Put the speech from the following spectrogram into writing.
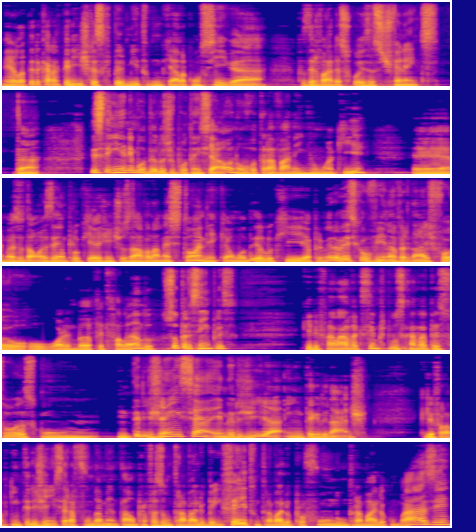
ela ter características que permitam que ela consiga fazer várias coisas diferentes. Tá? Existem N modelos de potencial, eu não vou travar nenhum aqui, é, mas vou dar um exemplo que a gente usava lá na Stone, que é um modelo que a primeira vez que eu vi, na verdade, foi o Warren Buffett falando, super simples, que ele falava que sempre buscava pessoas com inteligência, energia e integridade. Que ele falava que inteligência era fundamental para fazer um trabalho bem feito, um trabalho profundo, um trabalho com base.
